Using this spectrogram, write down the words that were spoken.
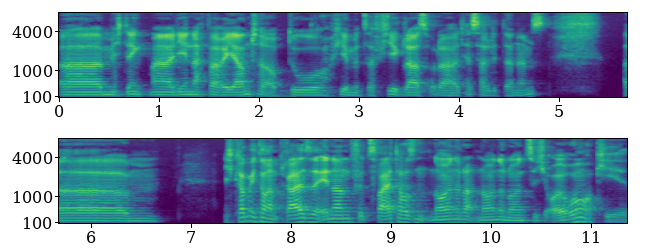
Ähm, ich denke mal, je nach Variante, ob du hier mit Saphirglas oder halt Hessaliter nimmst. Ähm, ich kann mich noch an Preise erinnern für 2999 Euro. Okay,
